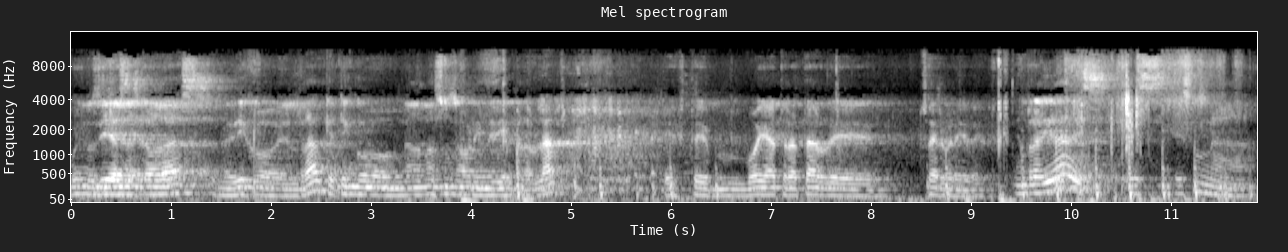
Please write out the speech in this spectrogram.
Buenos días a todas. Me dijo el rap que tengo nada más una hora y media para hablar. Este, voy a tratar de ser breve. En realidad es, es, una...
